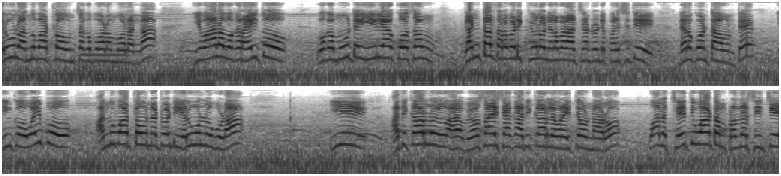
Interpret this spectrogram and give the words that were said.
ఎరువులు అందుబాటులో ఉంచకపోవడం మూలంగా ఇవాళ ఒక రైతు ఒక మూట యూరియా కోసం గంటల తరబడి క్యూలో నిలబడాల్సినటువంటి పరిస్థితి నెలకొంటా ఉంటే ఇంకోవైపు అందుబాటులో ఉన్నటువంటి ఎరువులను కూడా ఈ అధికారులు వ్యవసాయ శాఖ అధికారులు ఎవరైతే ఉన్నారో వాళ్ళ చేతివాటం ప్రదర్శించి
